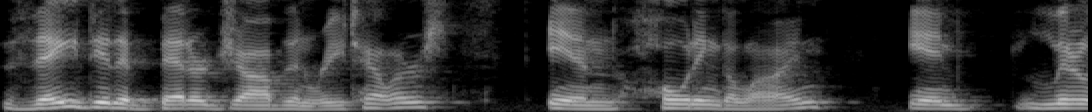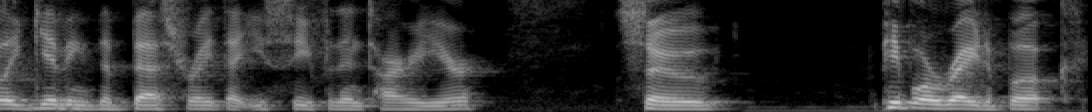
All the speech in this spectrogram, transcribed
they did a better job than retailers in holding the line and literally mm-hmm. giving the best rate that you see for the entire year. So people are ready to book.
